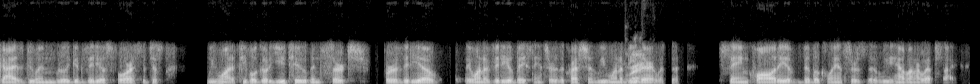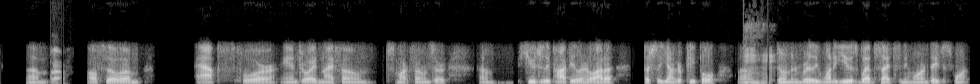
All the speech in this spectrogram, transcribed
guys doing really good videos for us. It just we want if people go to YouTube and search for a video they want a video based answer to the question. We want to be right. there with the same quality of biblical answers that we have on our website. Um, wow. Also, um, apps for Android and iPhone smartphones are um, hugely popular. A lot of, especially younger people, um, mm-hmm. don't even really want to use websites anymore. They just want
